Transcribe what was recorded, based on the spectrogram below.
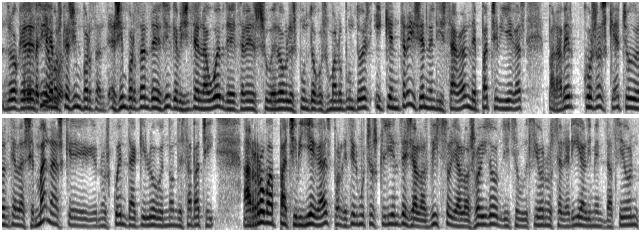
Lo que decíamos que es importante, es importante decir que visiten la web de www.cosumano.es y que entréis en el Instagram de Pachi Villegas para ver cosas que ha hecho durante las semanas que nos cuenta aquí luego en dónde está Pachi, arroba Pachi Villegas, porque tiene muchos clientes, ya lo has visto, ya lo has oído, distribución, hostelería, alimentación,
